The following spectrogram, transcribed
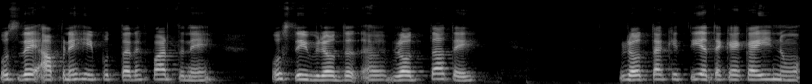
ਉਸ ਦੇ ਆਪਣੇ ਹੀ ਪੁੱਤਰ ਭਰਤ ਨੇ ਉਸ ਦੀ ਵਿਰੋਧ ਵਿਰੋਧਤਾ ਤੇ ਵਿਰੋਧਤਾ ਕੀਤੀ ਅਤੇ ਕੈਕਈ ਨੂੰ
